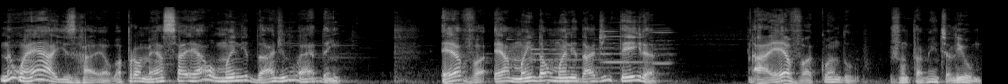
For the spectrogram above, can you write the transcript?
não é a Israel, a promessa é a humanidade no Éden. Eva é a mãe da humanidade inteira. A Eva, quando juntamente ali o,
